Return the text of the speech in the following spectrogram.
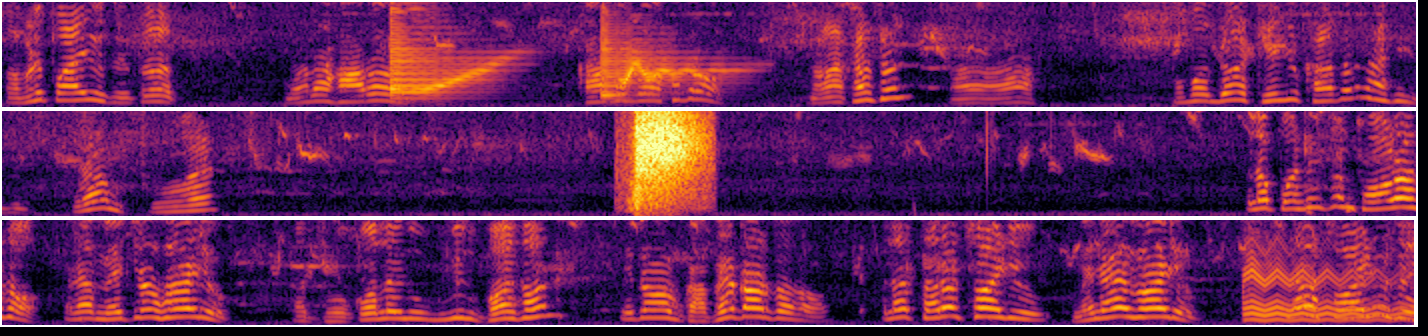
હમણે પાયું છે તરત મારો હારો ખાતો નાખો તો નાખા છે હા હા હું દસ ઠેલ્યું ખાતર નાખી છે એમ? ઓએ એટલે પછી તમે છોડો છો. એટલે મેં ચો છોડ્યું આ ધોકો લઈને ઉગવી ઊભા છો ને એ તો આમ ગભે કરતો હતો. એટલે તરત છોડ્યું મેં નહીં છોડ્યું છોડ્યું છે.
